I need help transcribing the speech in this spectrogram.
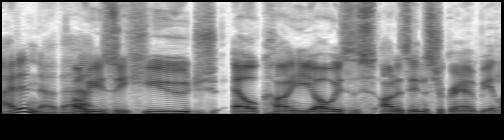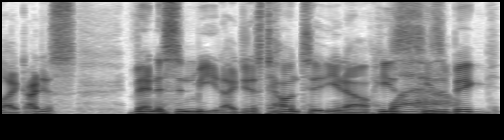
I didn't know that. Oh, he's a huge elk hunt. He always is on his Instagram being like, "I just venison meat. I just hunt it." You know, he's he's a big.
